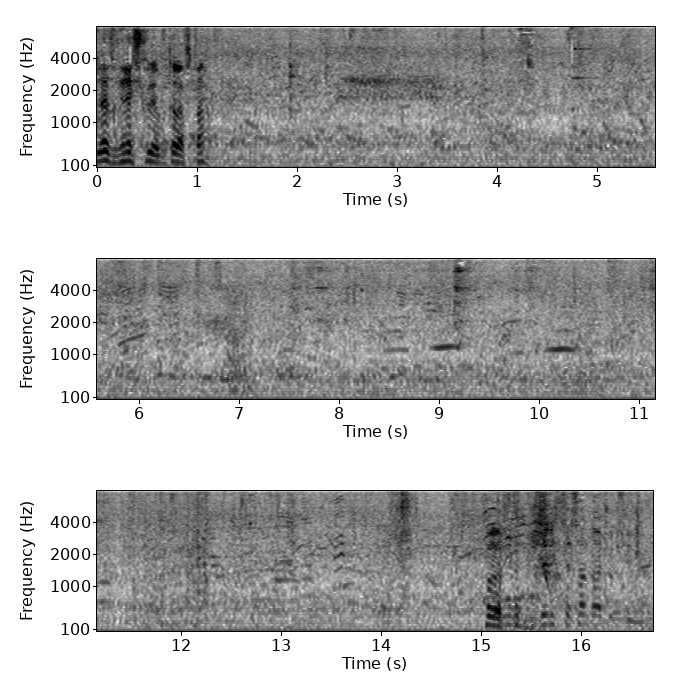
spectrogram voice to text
Biraz güneş vuruyor bu taraftan. Burası Güzel istesen daha çok seviyorum.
